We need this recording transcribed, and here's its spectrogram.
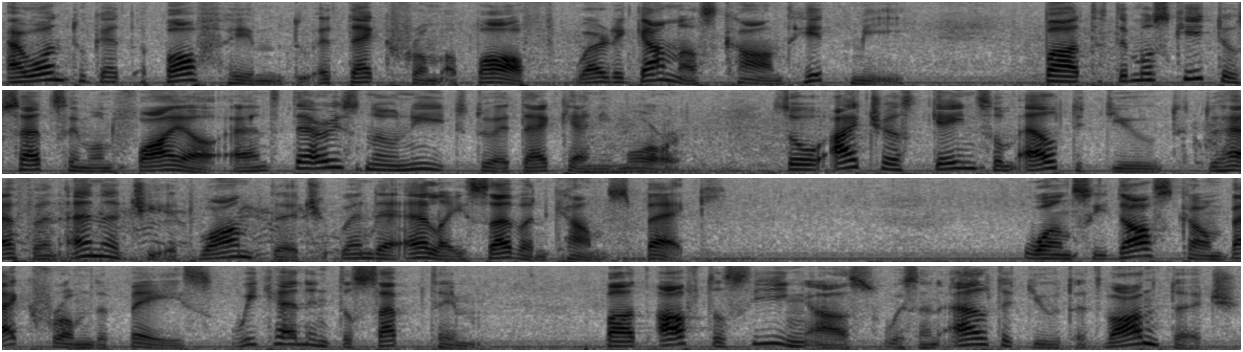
I want to get above him to attack from above, where the gunners can't hit me. But the mosquito sets him on fire and there is no need to attack anymore. So I just gain some altitude to have an energy advantage when the LA-7 comes back. Once he does come back from the base, we can intercept him. But after seeing us with an altitude advantage,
